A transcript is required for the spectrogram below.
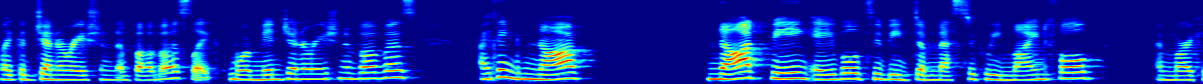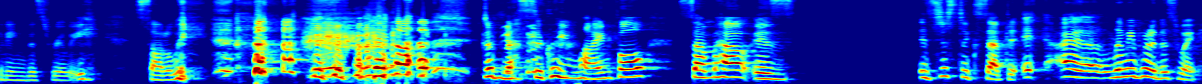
like a generation above us, like more mid generation above us. I think not not being able to be domestically mindful i'm marketing this really subtly domestically mindful somehow is it's just accepted it, I, let me put it this way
